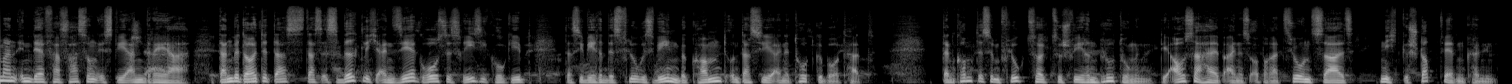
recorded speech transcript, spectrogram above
man in der Verfassung ist wie Andrea, dann bedeutet das, dass es wirklich ein sehr großes Risiko gibt, dass sie während des Fluges Wehen bekommt und dass sie eine Totgeburt hat. Dann kommt es im Flugzeug zu schweren Blutungen, die außerhalb eines Operationssaals nicht gestoppt werden können.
